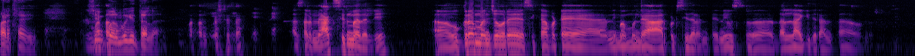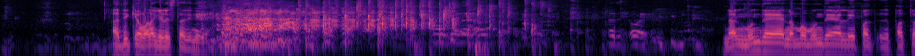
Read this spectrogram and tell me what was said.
ಮಾಡ್ತಾ ಇದೀವಿ ಸಿಂಪಲ್ ಮುಗೀತಲ್ಲ. ಮತ್ತೊಂದು ಪ್ರಶ್ನೆ ಸರ್. ಸರ್ ಮ್ಯಾಕ್ಸ್ ಸಿನಿಮಾದಲ್ಲಿ ಉಗ್ರ ಮಂಜು ಅವರೇ ಸಿಕ್ಕಾಪಟ್ಟೆ ನಿಮ್ಮ ಮುಂದೆ ಆರ್ಬಿಡಿಸಿದಾರಂತೆ ನ್ಯೂಸ್ ಡಲ್ ಆಗಿದ್ದೀರಾ ಅಂತ ಅದಕ್ಕೆ ಒಳಗೆ ಇಳಿಸ್ತಾ ಇದೀನಿ ಈಗ ನನ್ನ ಮುಂದೆ, ನಮ್ಮ ಮುಂದೆ ಅಲ್ಲಿ ಪತ್ ಪತ್ರ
